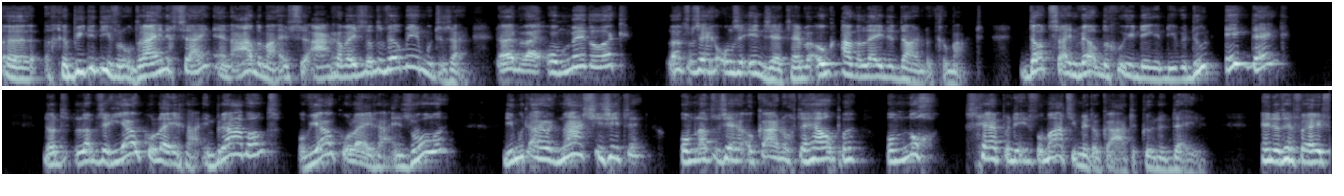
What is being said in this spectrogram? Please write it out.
Uh, gebieden die verontreinigd zijn. En Adema heeft aangewezen dat er veel meer moeten zijn. Daar hebben wij onmiddellijk, laten we zeggen, onze inzet hebben we ook aan de leden duidelijk gemaakt. Dat zijn wel de goede dingen die we doen. Ik denk dat, laten we zeggen, jouw collega in Brabant of jouw collega in Zwolle, die moet eigenlijk naast je zitten om, laten we zeggen, elkaar nog te helpen om nog scherpere informatie met elkaar te kunnen delen. En dat heeft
